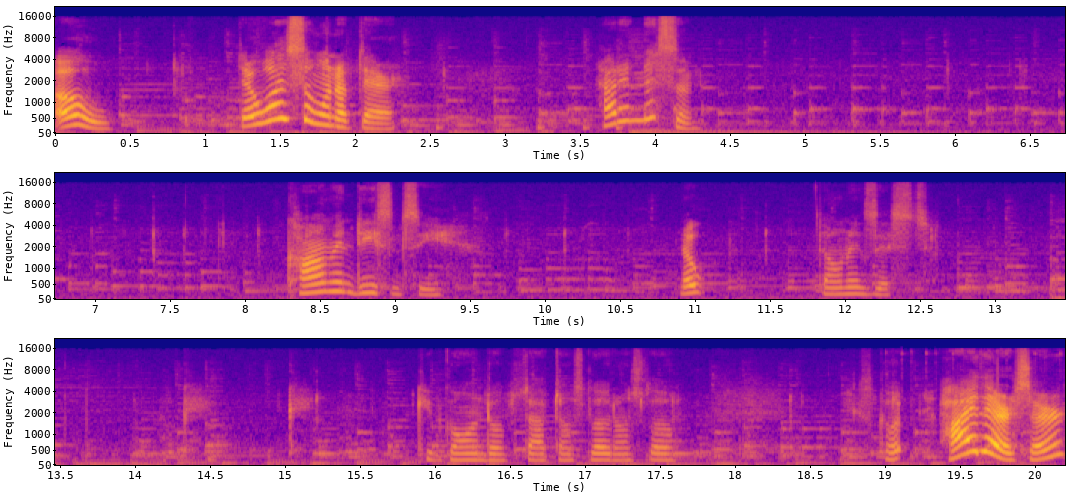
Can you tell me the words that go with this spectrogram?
Oh. There was someone up there. How did I miss him? Common decency. Nope. Don't exist. Okay. Okay. Keep going. Don't stop. Don't slow. Don't slow. Go. Hi there, sir.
